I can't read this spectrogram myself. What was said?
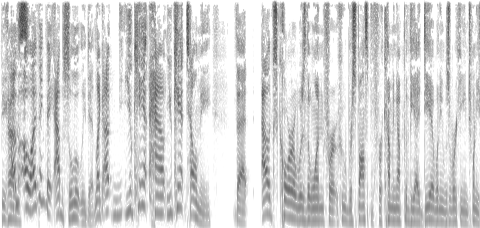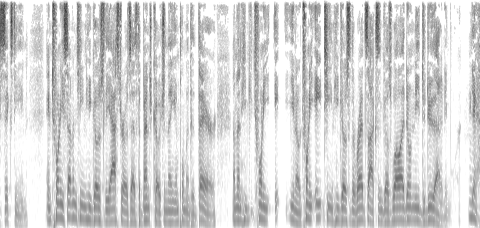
because Um, oh, I think they absolutely did. Like, I, you can't have, you can't tell me that Alex Cora was the one for who responsible for coming up with the idea when he was working in 2016. In 2017, he goes to the Astros as the bench coach, and they implement it there. And then he 20, you know, 2018, he goes to the Red Sox and goes, "Well, I don't need to do that anymore." yeah.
